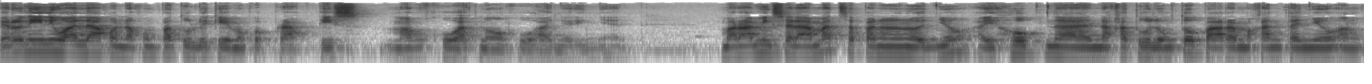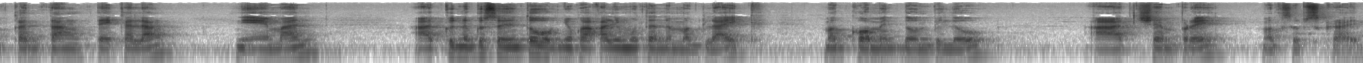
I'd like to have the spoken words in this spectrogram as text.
Pero niniwala ako na kung patuloy kayo magpa-practice, makukuha at makukuha niyo rin yan. Maraming salamat sa panonood nyo. I hope na nakatulong to para makanta nyo ang kantang Teka Lang ni Eman. At kung nagustuhan nyo to, huwag nyo kakalimutan na mag-like, mag-comment down below, at syempre, mag-subscribe.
